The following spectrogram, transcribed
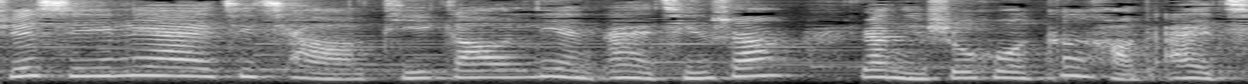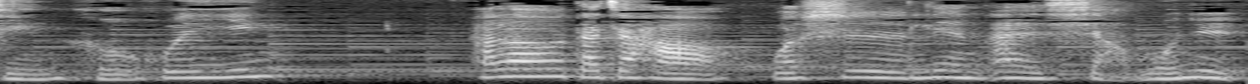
学习恋爱技巧，提高恋爱情商，让你收获更好的爱情和婚姻。Hello，大家好，我是恋爱小魔女，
